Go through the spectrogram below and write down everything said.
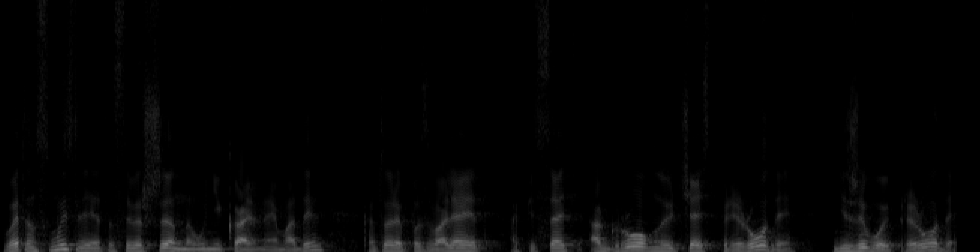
В этом смысле это совершенно уникальная модель, которая позволяет описать огромную часть природы, неживой природы,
